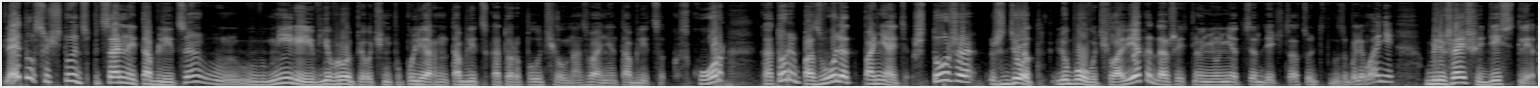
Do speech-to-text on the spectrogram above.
Для этого существуют специальные таблицы. В мире и в Европе очень популярна таблица, которая получила название таблица SCORE, которые позволят понять, что же ждет любого человека, даже если у него нет сердечно-сосудистых заболеваний, в ближайшие 10 лет.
